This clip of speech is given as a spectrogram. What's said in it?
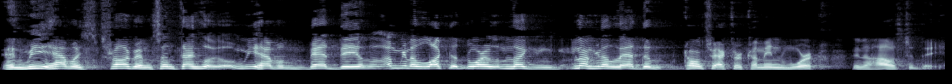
And we have a struggle, and sometimes uh, we have a bad day. I'm going to lock the door. I'm not, not going to let the contractor come in and work in the house today.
